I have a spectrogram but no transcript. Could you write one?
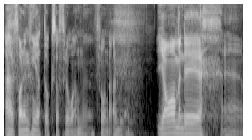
erfarenhet också från, eh, från armén? Ja, men det eh,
